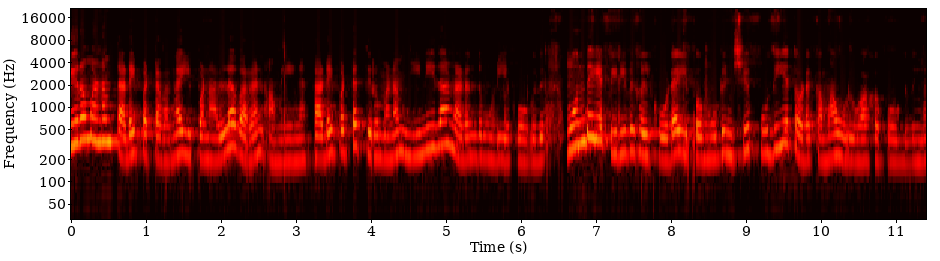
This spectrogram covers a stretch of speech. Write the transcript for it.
திருமணம் தடைப்பட்டவங்க இப்போ நல்ல வரன் அமையுங்க. தடைப்பட்ட திருமணம் இனிதான் நடந்து முடிய போகுது. முந்தைய பிரிவுகள் கூட இப்போ முடிஞ்சு புதிய தொடக்கமாக உருவாக போகுதுங்க.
